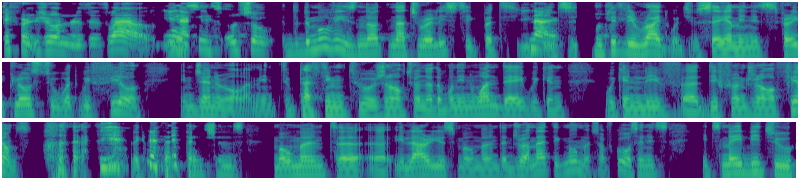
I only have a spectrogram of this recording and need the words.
different genres as well, you know. yes it's also the, the movie is not naturalistic but No. it's completely right what you say. I mean it's very close to what we feel in general. I mean to passing to a genre to another one. In one day we can we can live uh, different genre of films. Like tensions moment uh, uh, hilarious moment and dramatic moments of course and it's it's maybe to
